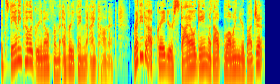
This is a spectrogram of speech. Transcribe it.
it's Danny Pellegrino from Everything Iconic. ¿Ready to upgrade your style game without blowing your budget?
